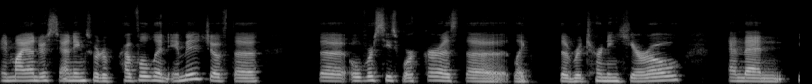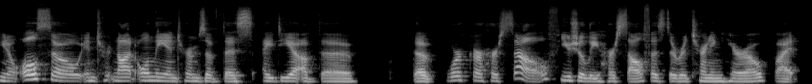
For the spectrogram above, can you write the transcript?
in my understanding, sort of prevalent image of the the overseas worker as the like the returning hero, and then you know also in ter- not only in terms of this idea of the the worker herself, usually herself as the returning hero, but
